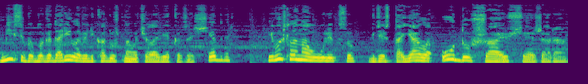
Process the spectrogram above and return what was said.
Мисси поблагодарила великодушного человека за щедрость и вышла на улицу, где стояла удушающая жара.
